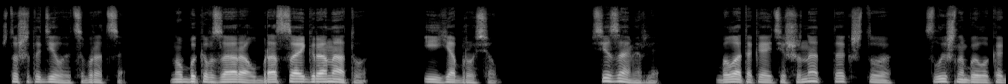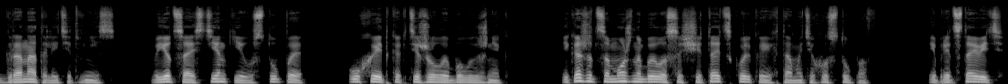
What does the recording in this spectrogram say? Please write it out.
Что ж это делается, братцы? Но Быков заорал «Бросай гранату!» И я бросил. Все замерли. Была такая тишина, так что слышно было, как граната летит вниз. Бьется о стенки и уступы, ухает, как тяжелый булыжник. И, кажется, можно было сосчитать, сколько их там, этих уступов. И представить,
